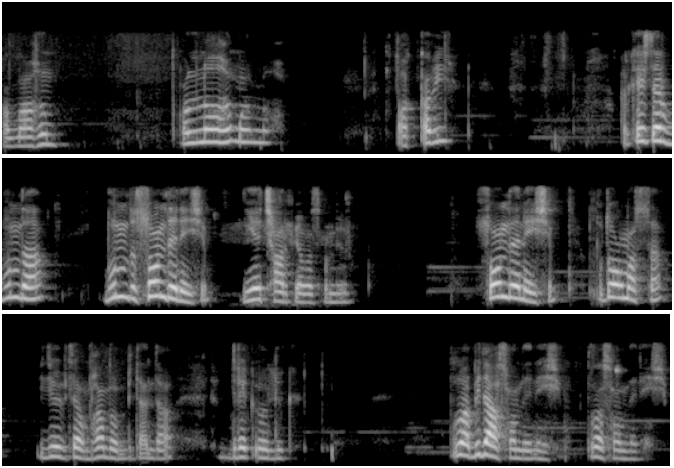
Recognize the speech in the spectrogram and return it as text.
Allah'ım. Allah'ım Allah. Dakika bir. Arkadaşlar bunda bunu da son deneyişim. Niye çarpıya basamıyorum? Son deneyişim. Bu da olmazsa videoyu bitirelim. Pardon bir tane daha. Direkt öldük. Bu da bir daha son deneyişim. Bu da son deneyişim.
